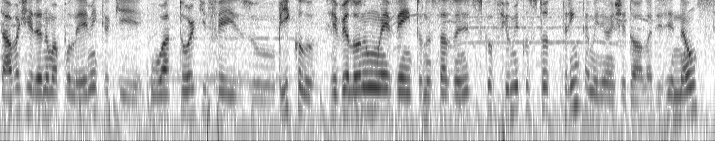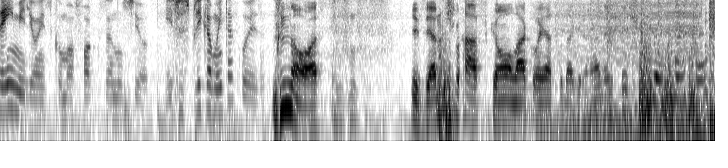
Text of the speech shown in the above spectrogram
tava gerando uma polêmica que o ator que fez o Piccolo revelou num evento nos Estados Unidos que o filme custou 30 milhões de dólares e não 100 milhões como a Fox anunciou. Isso explica muita coisa. Nossa. Fizeram um churrascão lá com o resto da grana e fechou.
